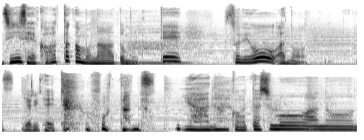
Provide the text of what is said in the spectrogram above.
人生変わったかもなと思ってそれをあのやりたいって思ったんです。いやなんか私もあの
